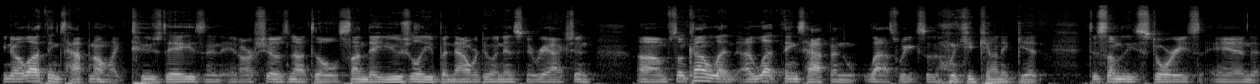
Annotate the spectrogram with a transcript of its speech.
you know a lot of things happen on like Tuesdays, and, and our show's not till Sunday usually, but now we're doing instant reaction. Um, so kind of let I let things happen last week so that we could kind of get to some of these stories. And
